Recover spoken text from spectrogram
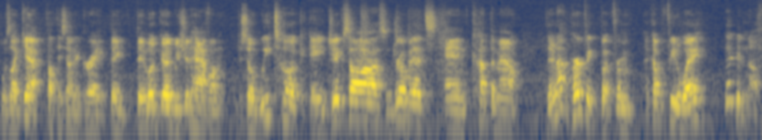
was like, "Yeah, Thought they sounded great. they they look good. We should have them." So we took a jigsaw, some drill bits, and cut them out. They're not perfect, but from a couple feet away, they're good enough.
